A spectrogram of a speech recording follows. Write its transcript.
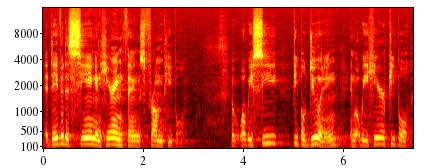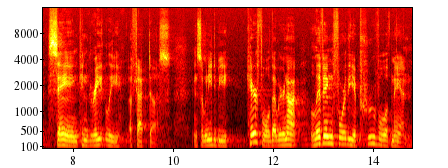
David is seeing and hearing things from people. What we see people doing and what we hear people saying can greatly affect us. And so we need to be careful that we're not living for the approval of man.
